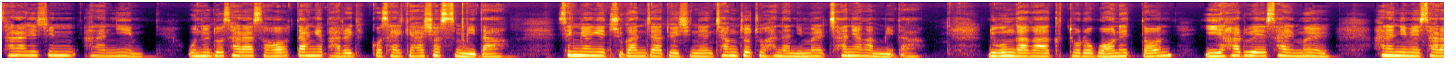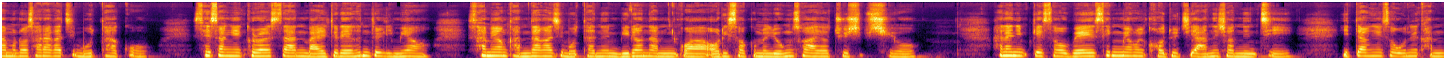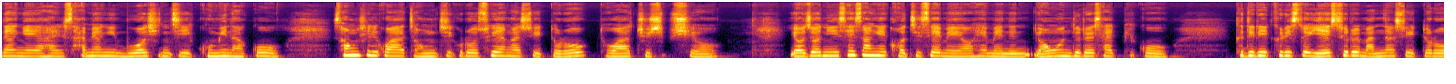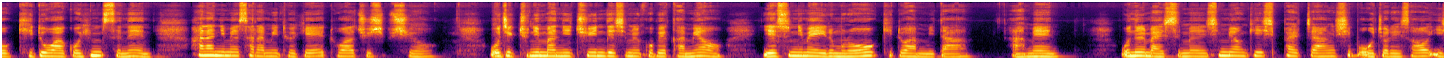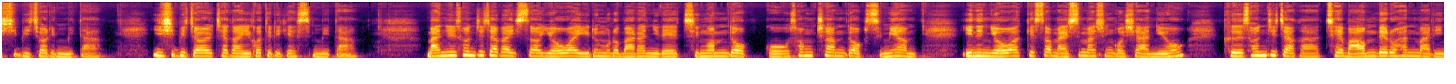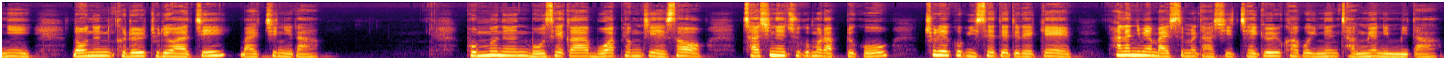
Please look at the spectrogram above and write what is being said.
살아계신 하나님, 오늘도 살아서 땅에 발을 딛고 살게 하셨습니다. 생명의 주관자 되시는 창조주 하나님을 찬양합니다. 누군가가 그토록 원했던 이 하루의 삶을 하나님의 사람으로 살아가지 못하고 세상의 그럴싸한 말들에 흔들리며 사명 감당하지 못하는 미련함과 어리석음을 용서하여 주십시오. 하나님께서 왜 생명을 거두지 않으셨는지, 이 땅에서 오늘 감당해야 할 사명이 무엇인지 고민하고 성실과 정직으로 수행할 수 있도록 도와주십시오. 여전히 세상의 거짓에 매여 헤매는 영혼들을 살피고 그들이 그리스도 예수를 만날 수 있도록 기도하고 힘쓰는 하나님의 사람이 되게 도와주십시오. 오직 주님만이 주인 되심을 고백하며 예수님의 이름으로 기도합니다. 아멘. 오늘 말씀은 신명기 18장 15절에서 22절입니다. 22절 제가 읽어드리겠습니다. 만일 선지자가 있어 여호와 이름으로 말한 일에 증언도 없고 성취함도 없으면 이는 여호와께서 말씀하신 것이 아니요 그 선지자가 제 마음대로 한 말이니 너는 그를 두려워하지 말지니라. 본문은 모세가 모압 평지에서 자신의 죽음을 앞두고 출애굽 2세대들에게 하나님의 말씀을 다시 재교육하고 있는 장면입니다.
